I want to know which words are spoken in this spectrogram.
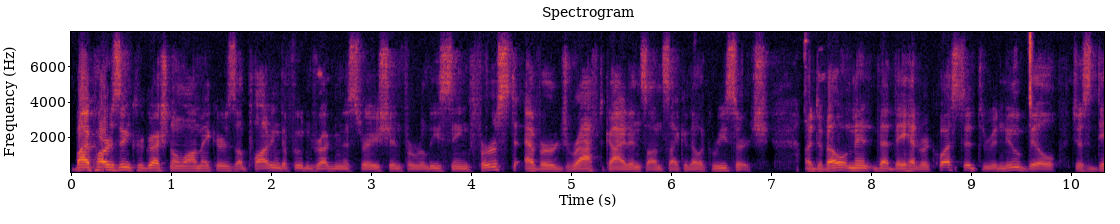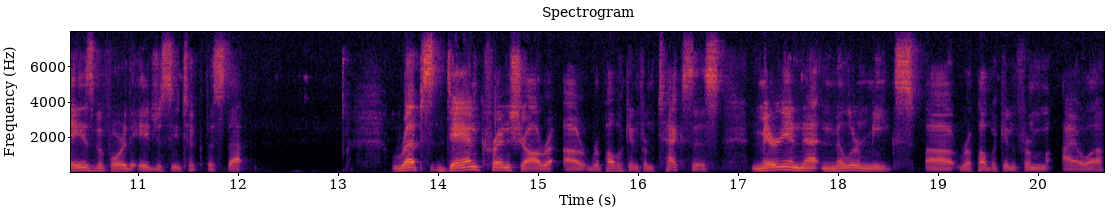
Bipartisan congressional lawmakers applauding the Food and Drug Administration for releasing first ever draft guidance on psychedelic research, a development that they had requested through a new bill just days before the agency took the step. Reps Dan Crenshaw, a uh, Republican from Texas, Mariannette Miller Meeks, a Republican from Iowa,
